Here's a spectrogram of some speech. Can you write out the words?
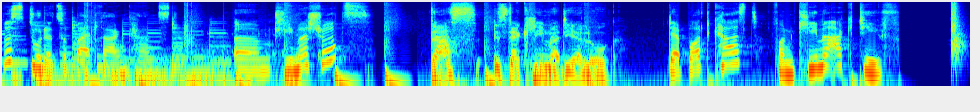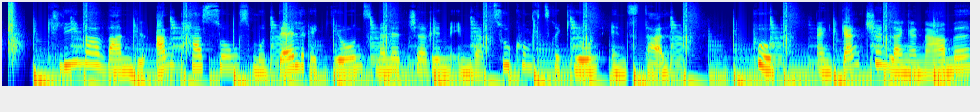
was du dazu beitragen kannst. Ähm, Klimaschutz? Das ist der Klimadialog. Der Podcast von Klimaaktiv. Klimawandel-Anpassungs-Modellregionsmanagerin in der Zukunftsregion Enstal. Puh, ein ganz schön langer Name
